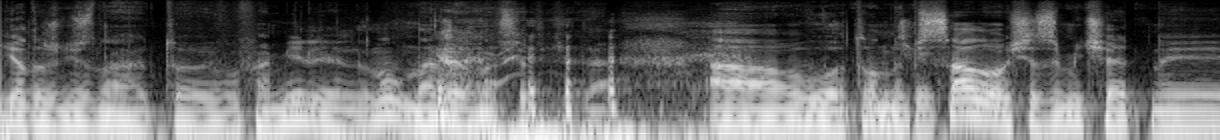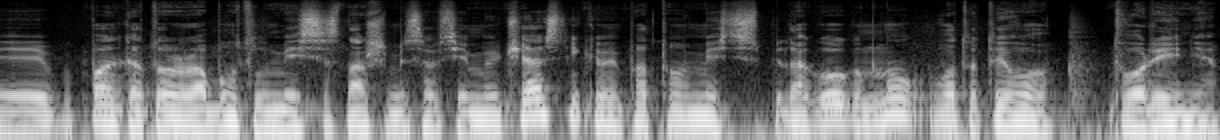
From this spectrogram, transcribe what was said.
Я даже не знаю, это его фамилия, ну, наверное, все-таки, да. А, вот, он написал вообще замечательный парень, который работал вместе с нашими со всеми участниками, потом вместе с педагогом, ну, вот это его творение.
